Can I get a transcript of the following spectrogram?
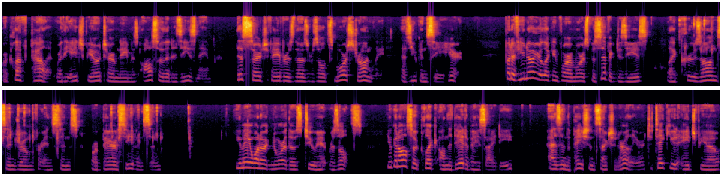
or cleft palate, where the HPO term name is also the disease name, this search favors those results more strongly, as you can see here. But if you know you're looking for a more specific disease, like Crouzon syndrome, for instance, or Beare-Stevenson, you may want to ignore those two hit results. You can also click on the database ID, as in the patient section earlier, to take you to HPO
